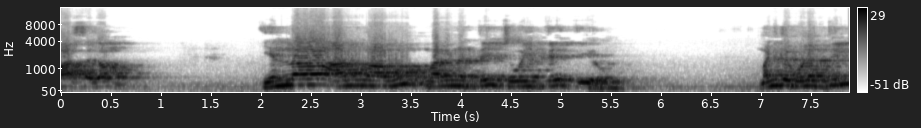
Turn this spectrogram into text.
வாசகம் எல்லா ஆன்மாவும் மரணத்தை சுவைத்தே தீரும். மனித குலத்தில்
